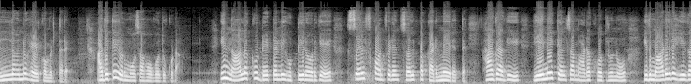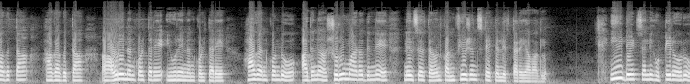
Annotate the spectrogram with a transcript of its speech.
ಎಲ್ಲವನ್ನೂ ಹೇಳ್ಕೊಂಬಿಡ್ತಾರೆ ಅದಕ್ಕೆ ಇವ್ರು ಮೋಸ ಹೋಗೋದು ಕೂಡ. ಈ ನಾಲ್ಕು ಡೇಟಲ್ಲಿ ಹುಟ್ಟಿರೋರಿಗೆ ಸೆಲ್ಫ್ ಕಾನ್ಫಿಡೆನ್ಸ್ ಸ್ವಲ್ಪ ಕಡಿಮೆ ಇರುತ್ತೆ. ಹಾಗಾಗಿ ಏನೇ ಕೆಲಸ ಮಾಡೋಕ್ಕೆ ಹೋದ್ರೂ ಇದು ಮಾಡಿದರೆ ಹೀಗಾಗುತ್ತಾ? ಹಾಗಾಗುತ್ತಾ? ಅವ್ರೇನು ಅಂದ್ಕೊಳ್ತಾರೆ ಇವರೇನು ಅಂದ್ಕೊಳ್ತಾರೆ ಹಾಗೆ ಅಂದ್ಕೊಂಡು ಅದನ್ನು ಶುರು ಮಾಡೋದನ್ನೇ ನಿಲ್ಲಿಸಿರ್ತಾರೆ ಒಂದು ಕನ್ಫ್ಯೂಷನ್ ಸ್ಟೇಟಲ್ಲಿರ್ತಾರೆ ಯಾವಾಗಲೂ. ಈ ಡೇಟ್ಸಲ್ಲಿ ಹುಟ್ಟಿರೋರು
